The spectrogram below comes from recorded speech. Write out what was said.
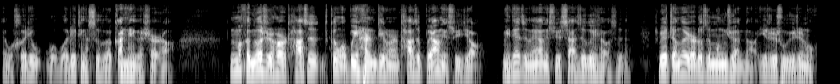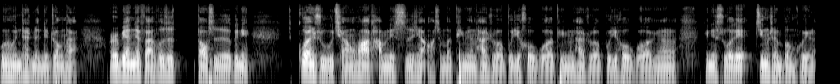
哎，我合计我我就挺适合干这个事儿啊。那么很多时候他是跟我不一样的地方，他是不让你睡觉，每天只能让你睡三四个小时，所以整个人都是蒙圈的，一直处于这种昏昏沉沉的状态。耳边呢反复是导师给你灌输、强化他们的思想，什么拼命探索不计后果，拼命探索不计后果，拼命给你说的精神崩溃了，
